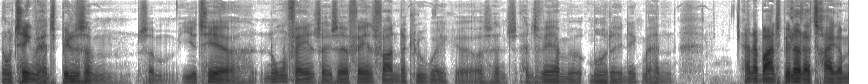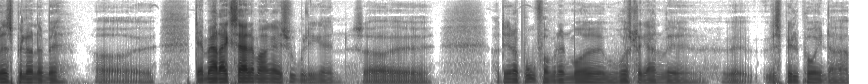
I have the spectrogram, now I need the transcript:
nogle ting ved hans spil, som, som irriterer nogle fans, og især fans fra andre klubber, ikke? Og også hans, hans værre mod- derinde, ikke? Men han, han er bare en spiller, der trækker medspillerne med, og øh, dem er der ikke særlig mange af i Superligaen, så øh, og det er der brug for på den måde, Uwe gerne vil, vil, vil spille på en, der,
